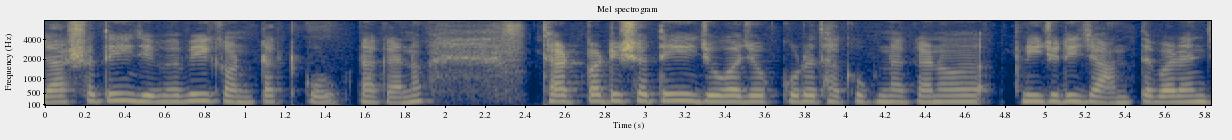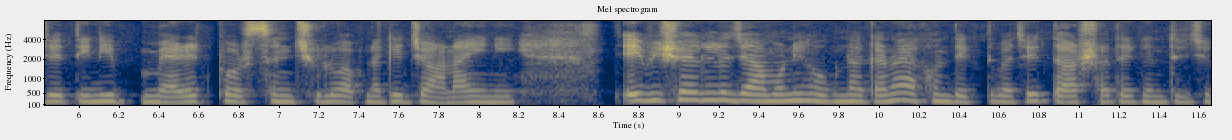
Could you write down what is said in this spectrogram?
যার সাথেই যেভাবেই কন্ট্যাক্ট করুক না কেন থার্ড পার্টির সাথেই যোগাযোগ করে থাকুক না কেন, আপনি যদি জানতে পারেন যে তিনি ম্যারিড পার্সন ছিল, আপনাকে জানায়নি, এই বিষয়গুলো যেমনই হোক না কেন এখন দেখতে পাচ্ছি তার সাথে কিন্তু যে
